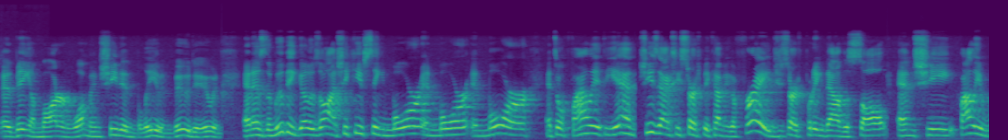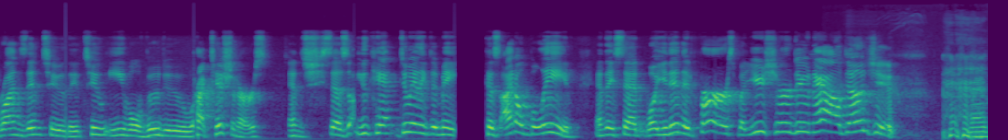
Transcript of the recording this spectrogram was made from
As being a modern woman, she didn't believe in voodoo. And, and as the movie goes on, she keeps seeing more and more and more until finally at the end, she's actually starts becoming afraid. She starts putting down the salt and she finally runs into the two evil voodoo practitioners. And she says, You can't do anything to me because I don't believe. And they said, Well, you didn't at first, but you sure do now, don't you?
